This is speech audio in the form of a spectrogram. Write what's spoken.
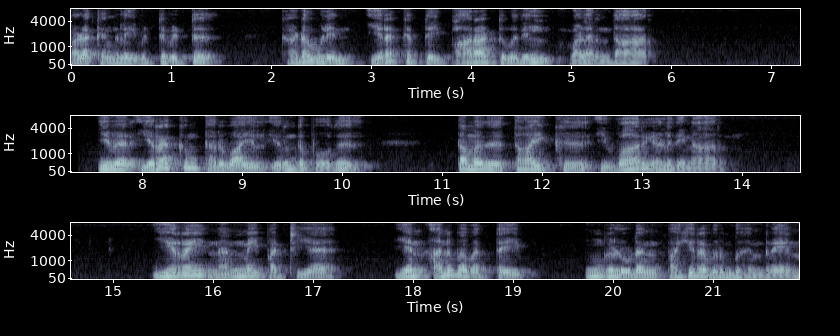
பழக்கங்களை விட்டுவிட்டு கடவுளின் இரக்கத்தை பாராட்டுவதில் வளர்ந்தார். இவர் இறக்கும் தருவாயில் இருந்தபோது தமது தாய்க்கு இவ்வாறு எழுதினார் இறை நன்மை பற்றிய என் அனுபவத்தை உங்களுடன் பகிர விரும்புகின்றேன்.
